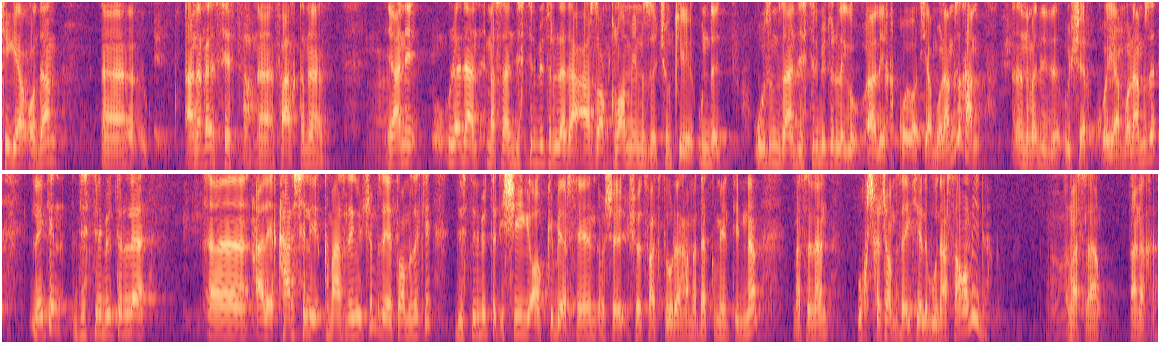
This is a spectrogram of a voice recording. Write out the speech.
kelgan odam anaqa sezsin farqini ya'ni ulardan masalan distribyutorlardan arzon qilolmaymiz chunki unda o'zimizni distribyutorlarga haligi qilib qo'yayotgan bo'lamiz ham nima deydi usher qilib qo'ygan bo'lamiz. Lekin distribyutorlar e, haligi qarshilik qilmasligi uchun biz aytyapmizki distribyutor ishigiga olib kelib bersin o'sha счет faktura hamma dokumenting bilan masalan u hech qachon bizga kelib bu narsani olmaydi. Masalan anaqa.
